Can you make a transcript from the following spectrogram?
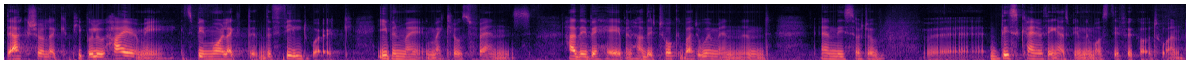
the actual like people who hire me. It's been more like the, the field work, even my, my close friends, how they behave and how they talk about women and, and this sort of, uh, this kind of thing has been the most difficult one.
